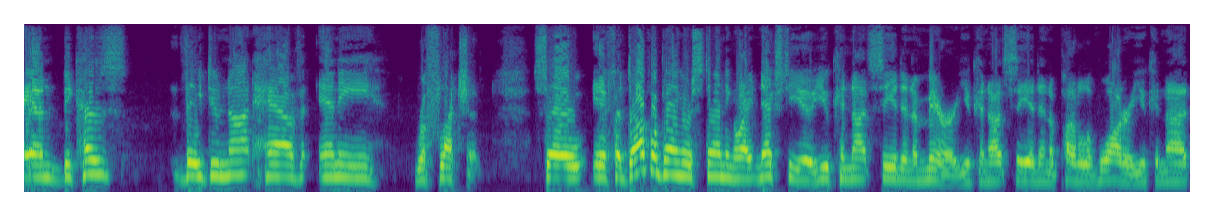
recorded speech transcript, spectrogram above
and because they do not have any reflection. So if a doppelganger is standing right next to you, you cannot see it in a mirror. You cannot see it in a puddle of water. You cannot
